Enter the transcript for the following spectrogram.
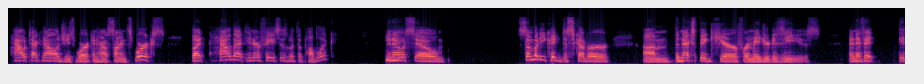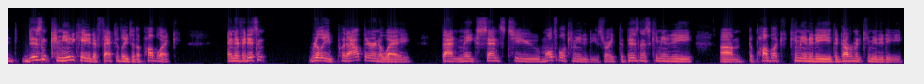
how technologies work and how science works, but how that interfaces with the public. You mm-hmm. know, so somebody could discover um, the next big cure for a major disease, and if it it isn't communicated effectively to the public, and if it isn't really put out there in a way that makes sense to multiple communities, right? The business community, um, the public community, the government community,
